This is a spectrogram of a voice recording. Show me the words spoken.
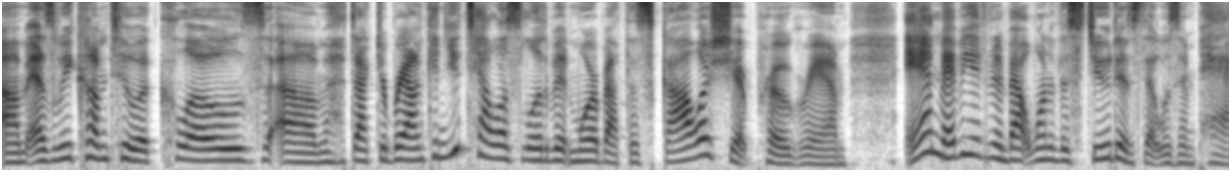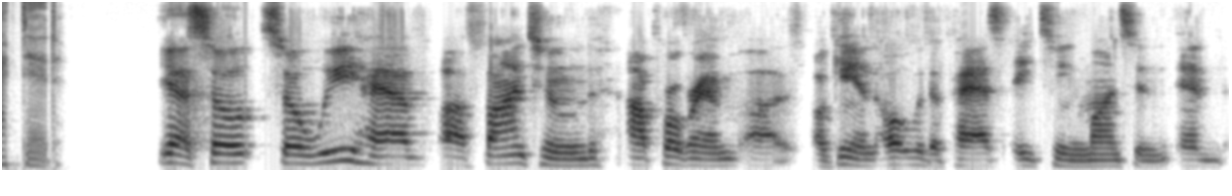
um, as we come to a close, um, Dr. Brown, can you tell us a little bit more about the scholarship program and maybe even about one of the students that was impacted? Yeah, so so we have uh, fine-tuned our program uh, again over the past 18 months, and and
